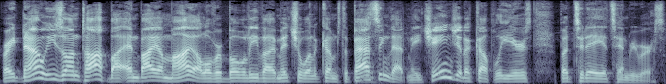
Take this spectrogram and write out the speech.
right now he's on top by, and by a mile over Bo Levi Mitchell when it comes to passing. That may change in a couple of years, but today it's Henry Burris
